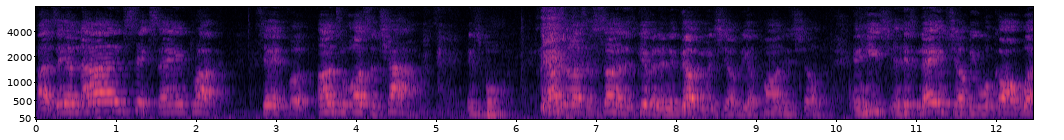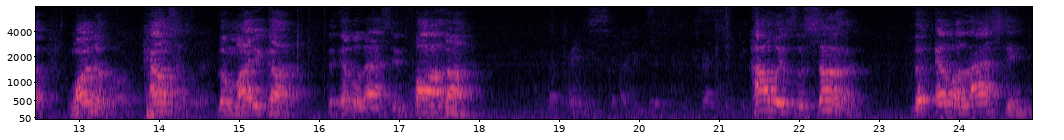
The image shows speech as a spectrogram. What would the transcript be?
Isaiah 9 and 6, same prophet, said, For unto us a child is born. Unto us a son is given, and the government shall be upon his shoulder. And he, his name shall be called what? Wonderful, Counselor, the mighty God, the everlasting Father. How is the Son the everlasting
